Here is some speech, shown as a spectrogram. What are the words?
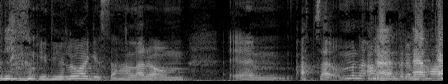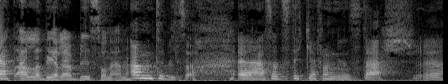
liksom ideologiskt så handlar det om ehm, att så här, men använda det man ät, har. ät alla delar av bisonen. Ja men typ lite så. Eh, så att sticka från din stash. Eh,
